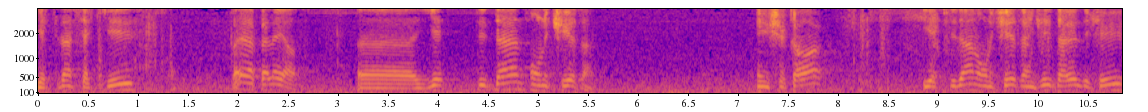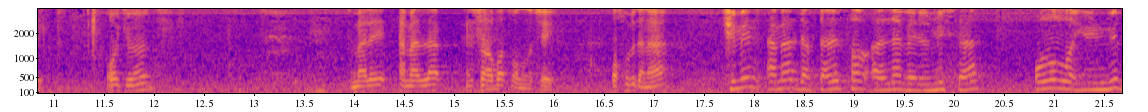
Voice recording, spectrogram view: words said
7-dən 8 və ya belə yaz. E, 7-dən 12-yəcən İnşiqaq 7-dən 12-yəcən ki, dəlildir ki, o gün deməli, əməllər hesabat olunacaq. Oxu bir dənə. Kimin əməl dəftəri sağ əlinə verilmişsə, onunla yüngül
